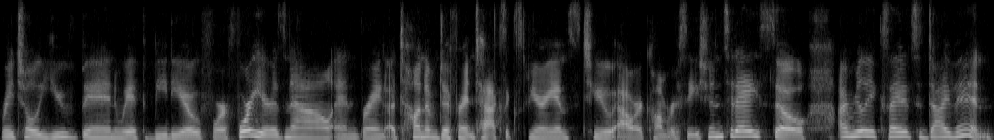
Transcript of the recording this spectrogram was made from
Rachel, you've been with BDO for four years now and bring a ton of different tax experience to our conversation today. So I'm really excited to dive in.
